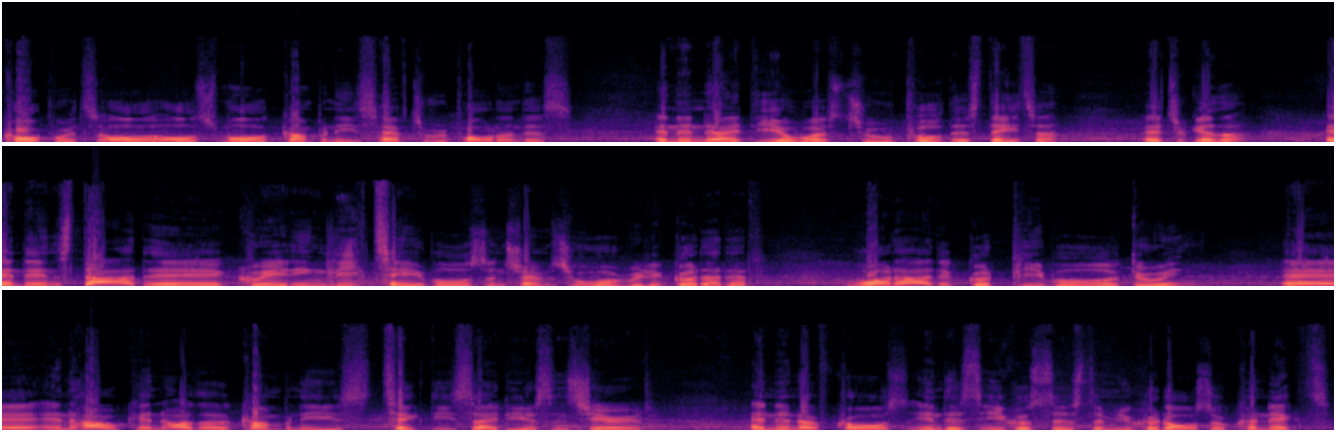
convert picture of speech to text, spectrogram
corporates, all all small companies have to report on this. And then the idea was to pull this data together and then start uh, creating league tables in terms who are really good at it, what are the good people doing, uh, and how can other companies take these ideas and share it. And then, of course, in this ecosystem, you could also connect,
